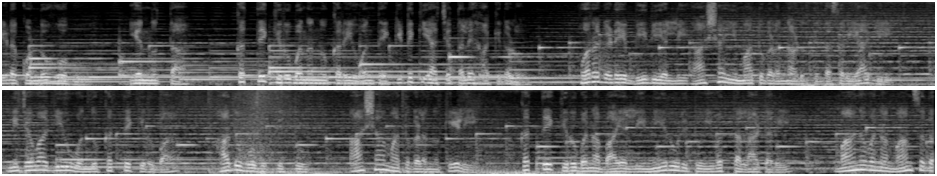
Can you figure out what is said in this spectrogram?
ಹಿಡಕೊಂಡು ಹೋಗು. ಎನ್ನುತ್ತಾ ಕತ್ತೆ ಕಿರುಬನನ್ನು ಕರೆಯುವಂತೆ ಕಿಟಕಿಯಾಚೆ ತಲೆ ಹಾಕಿದಳು. ಹೊರಗಡೆ ಬೀದಿಯಲ್ಲಿ ಆಶಾ ಈ ಮಾತುಗಳನ್ನಾಡುತ್ತಿದ್ದ ಸರಿಯಾಗಿ ನಿಜವಾಗಿಯೂ ಒಂದು ಕತ್ತೆ ಕಿರುಬ ಹಾದು ಹೋಗುತ್ತಿತ್ತು. ಆಶಾ ಮಾತುಗಳನ್ನು ಕೇಳಿ ಕತ್ತೆ ಕಿರುಬನ ಬಾಯಲ್ಲಿ ನೀರೂರಿತು ಇವತ್ತ ಲಾಟರಿ, ಮಾನವನ ಮಾಂಸದ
